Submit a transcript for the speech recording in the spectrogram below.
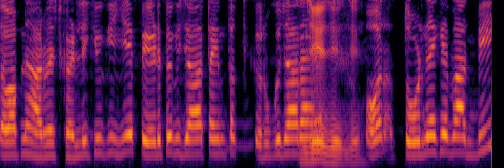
तब आपने हार्वेस्ट कर ली क्योंकि ये पेड़ पे भी ज़्यादा टाइम तक रुक जा रहा जी है। जी जी। और तोड़ने के बाद भी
